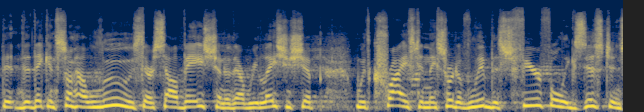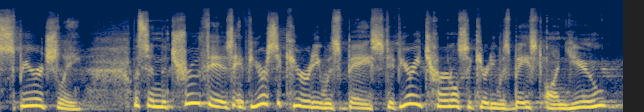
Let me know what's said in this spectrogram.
that, that, they can somehow lose their salvation or their relationship with Christ, and they sort of live this fearful existence spiritually. Listen, the truth is, if your security was based, if your eternal security was based on you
